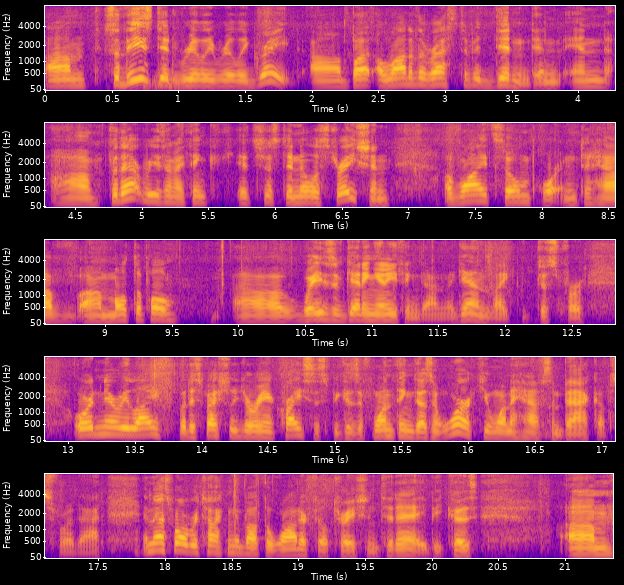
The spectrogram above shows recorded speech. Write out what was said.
Um, so these did really really great, uh, but a lot of the rest of it didn't. And and uh, for that reason, I think it's just an illustration of why it's so important to have uh, multiple uh, ways of getting anything done. Again, like just for ordinary life, but especially during a crisis, because if one thing doesn't work, you want to have some backups for that. And that's why we're talking about the water filtration today, because, um,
